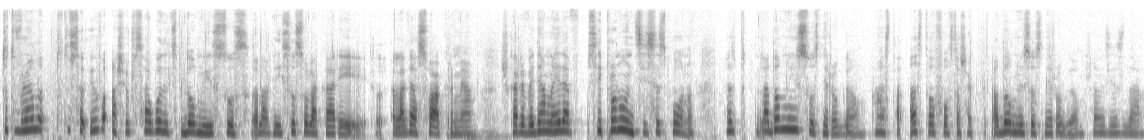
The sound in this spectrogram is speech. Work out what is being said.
tot vreau, tot să, eu aș vrea să aud despre Domnul Isus, ăla, Iisusul la care îl avea soacră mea uh-huh. și care vedeam la ei, dar să-i pronunți, să spună. La Domnul Isus ne rugăm. Asta, asta a fost așa, la Domnul Isus ne rugăm. Și am zis, da.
